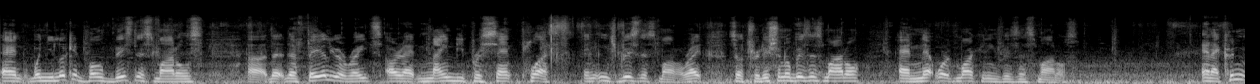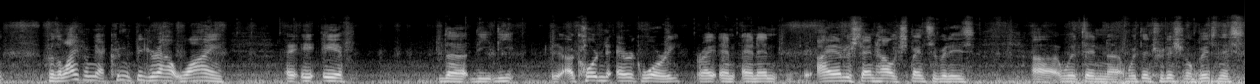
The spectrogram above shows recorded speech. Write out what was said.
And when you look at both business models, uh, the, the failure rates are at 90% plus in each business model, right? So traditional business model and network marketing business models. And I couldn't for the life of me, I couldn't figure out why, if the the the according to Eric Worre, right, and and then I understand how expensive it is uh, within uh, within traditional business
